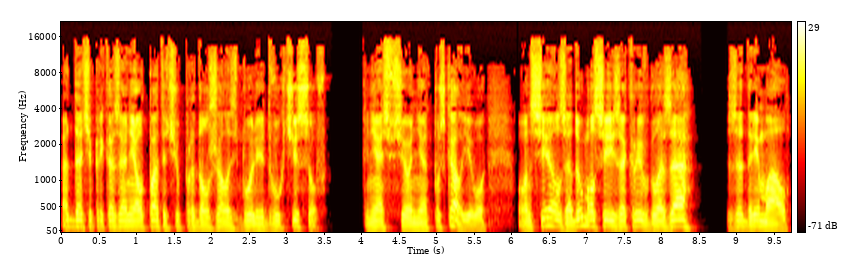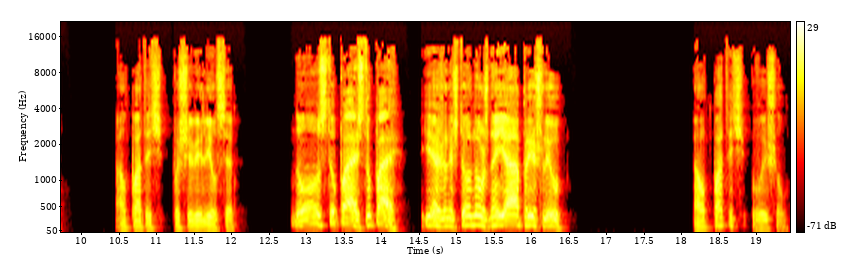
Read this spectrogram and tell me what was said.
Отдача приказания Алпатычу продолжалась более двух часов. Князь все не отпускал его. Он сел, задумался и, закрыв глаза, задремал. Алпатыч пошевелился. — Ну, ступай, ступай. Ежели что нужно, я пришлю. Алпатыч вышел.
